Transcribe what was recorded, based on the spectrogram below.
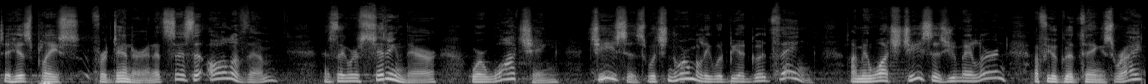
to his place for dinner. And it says that all of them as they were sitting there, were watching Jesus, which normally would be a good thing. I mean, watch Jesus, you may learn a few good things, right?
